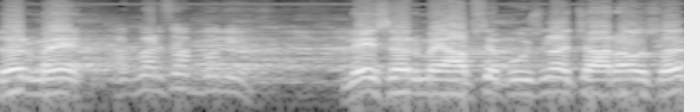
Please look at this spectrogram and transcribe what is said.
Sir मैं अकबर साहब बोलिए। नहीं सर मैं आपसे पूछना चाह रहा हूँ सर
